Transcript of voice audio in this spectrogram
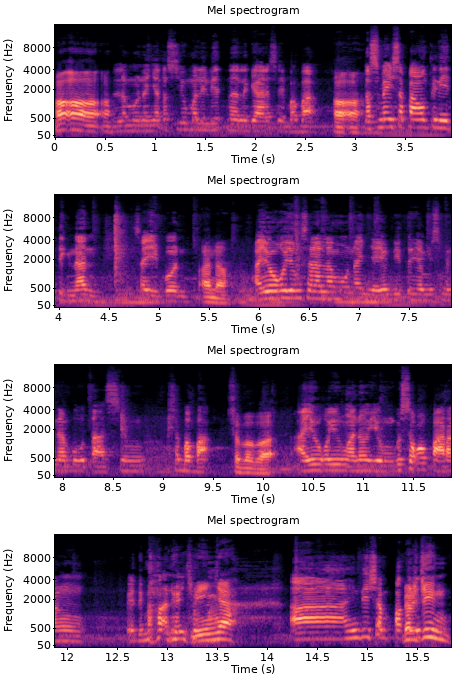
Oo, oo, oo. Lalamunan niya. Tapos yung maliliit na lagara sa baba. Oo. Tapos may isa pa akong tinitignan sa ibon. Ano? Ayoko yung sa lalamunan niya, yung dito niya mismo nabutas, yung sa baba. Sa baba. Ayoko yung ano, yung gusto ko parang, pwede ba ano yung, Ninya. ah, hindi siya patulis. Virgin.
